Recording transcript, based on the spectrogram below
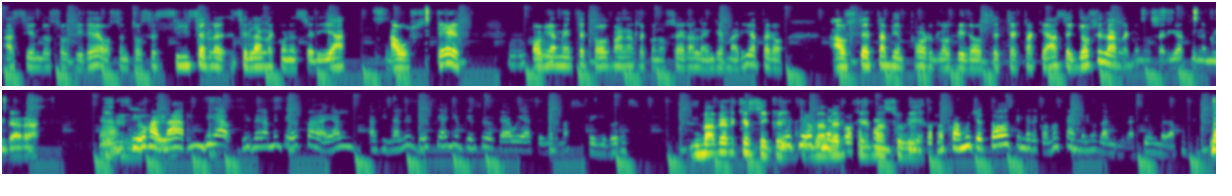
haciendo esos videos, entonces sí, se re- sí la reconocería a usted. Ujú. Obviamente todos van a reconocer a la India María, pero a usted también por los videos de TikTok que hace. Yo sí la reconocería si la mirara. Ah, en- sí, ojalá un día, primeramente Dios, para allá al- a finales de este año pienso que ya voy a tener más seguidores. Va a ver que sí, que, Yo que quiero va a que me ver que va a me subir. reconozcan mucho, todos que me reconozcan, menos la migración, ¿verdad? Porque sí.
